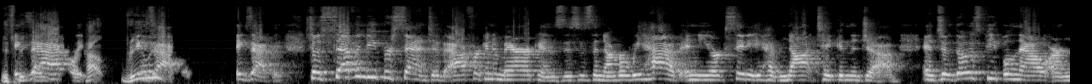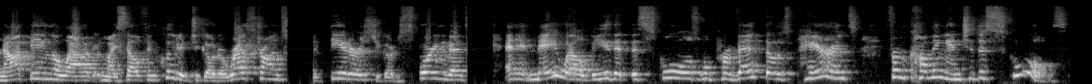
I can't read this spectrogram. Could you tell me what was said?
It's exactly. Because, how, really? Exactly. Exactly. So 70% of African Americans, this is the number we have in New York City, have not taken the jab. And so those people now are not being allowed, myself included, to go to restaurants, to theaters, to go to sporting events. And it may well be that the schools will prevent those parents from coming into the schools.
